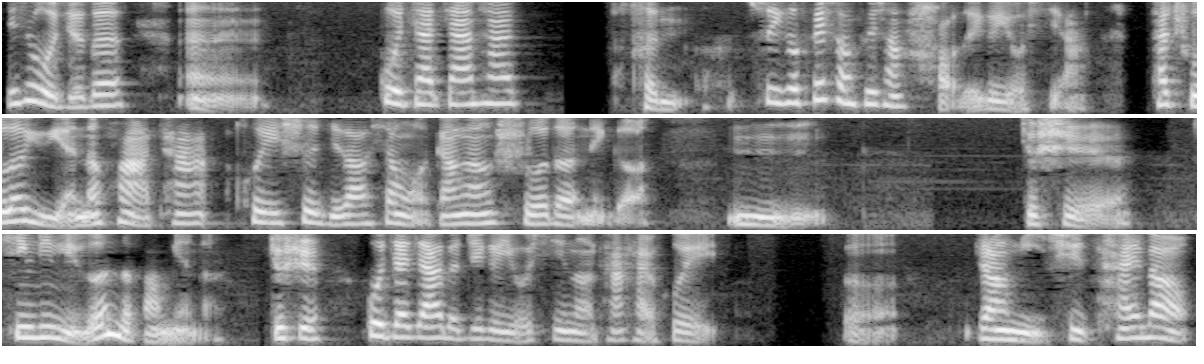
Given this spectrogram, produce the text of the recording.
其实我觉得，嗯，过家家它很是一个非常非常好的一个游戏啊。它除了语言的话，它会涉及到像我刚刚说的那个，嗯，就是心理理论的方面的。就是过家家的这个游戏呢，它还会，呃，让你去猜到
